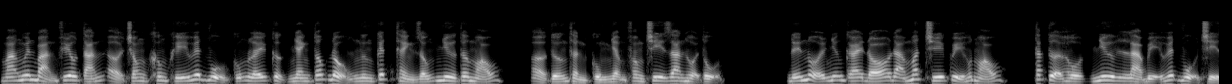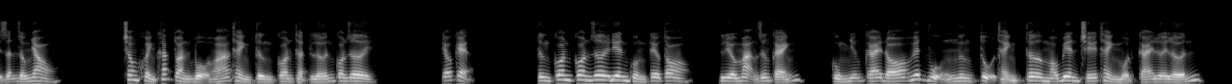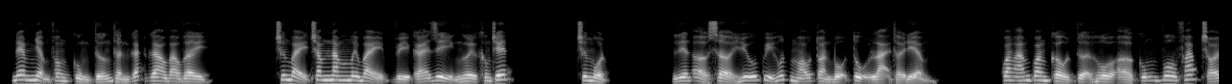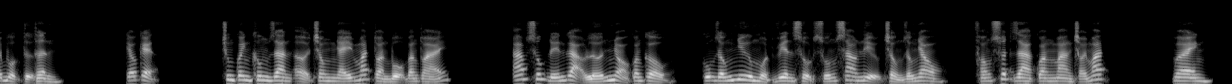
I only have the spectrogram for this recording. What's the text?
Mà nguyên bản phiêu tán ở trong không khí huyết vụ cũng lấy cực nhanh tốc độ ngưng kết thành giống như tơ máu, ở tướng thần cùng nhậm phong chi gian hội tụ. Đến nỗi những cái đó đã mất trí quỷ hút máu, tắc tựa hồ như là bị huyết vụ chỉ dẫn giống nhau. Trong khoảnh khắc toàn bộ hóa thành từng con thật lớn con rơi. Kéo kẹt. Từng con con rơi điên cuồng tiêu to, liều mạng dương cánh, cùng những cái đó huyết vụ ngưng tụ thành tơ máu biên chế thành một cái lưới lớn, đem nhậm phong cùng tướng thần gắt gao bao vây. Chương 757 vì cái gì ngươi không chết? Chương 1. Liên ở sở hữu quỷ hút máu toàn bộ tụ lại thời điểm. Quang ám quang cầu tựa hồ ở cũng vô pháp trói buộc tự thân. Kéo kẹt. Trung quanh không gian ở trong nháy mắt toàn bộ băng thoái. Áp xúc đến gạo lớn nhỏ quang cầu, cũng giống như một viên sụp xuống sao nỉu trồng giống nhau, phóng xuất ra quang mang chói mắt. Và anh,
